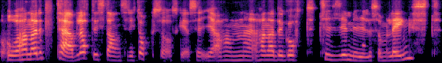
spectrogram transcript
Och han hade tävlat distansritt också ska jag säga. Han, han hade gått 10 mil som längst.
